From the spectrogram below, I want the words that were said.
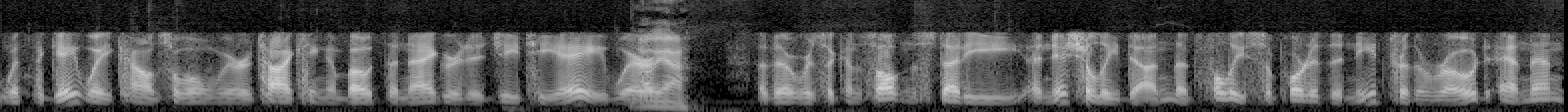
with the Gateway Council when we were talking about the Niagara to GTA, where oh, yeah. there was a consultant study initially done that fully supported the need for the road, and then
